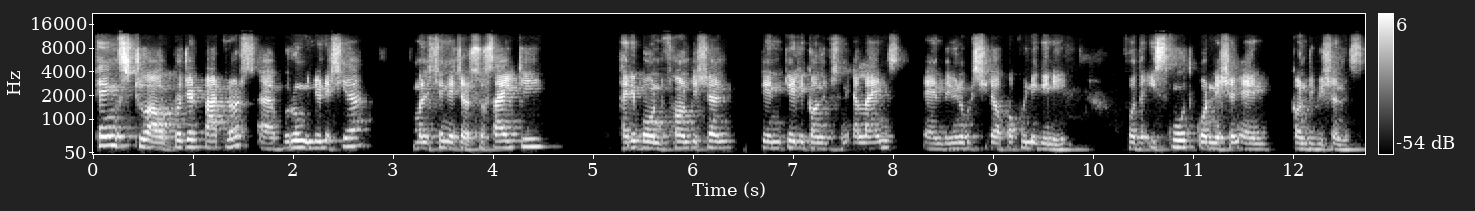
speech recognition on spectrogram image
Thanks to our project partners, uh, Burung Indonesia, Malaysian Nature Society, Haribon Foundation, Tenkile Conservation Alliance, and the University of Papua New Guinea for the smooth coordination and contributions.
